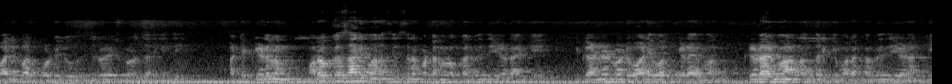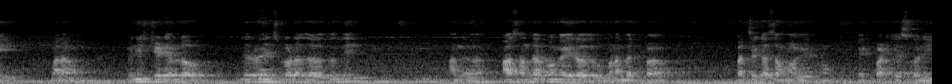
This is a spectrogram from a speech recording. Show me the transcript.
వాలీబాల్ పోటీలు నిర్వహించుకోవడం జరిగింది. అంటే క్రీడలు మరొకసారి మన సిరిసిల్ల పట్టణంలో కన్విందు చేయడానికి ఇక్కడ ఉన్నటువంటి వాలీబాల్ క్రీడాభిమాన్ క్రీడాభిమానులందరికీ మనం కన్విందు చేయడానికి మనం మినీ స్టేడియంలో నిర్వహించుకోవడం జరుగుతుంది. అందు ఆ సందర్భంగా ఈరోజు మనందరి పత్రికా సమావేశం ఏర్పాటు చేసుకొని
